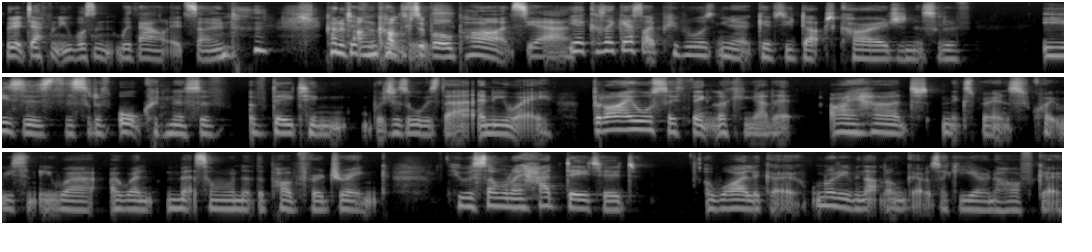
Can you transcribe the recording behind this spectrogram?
But it definitely wasn't without its own kind of uncomfortable parts. Yeah. Yeah, because I guess like people, you know, it gives you Dutch courage and it sort of eases the sort of awkwardness of of dating, which is always there anyway. But I also think, looking at it, I had an experience quite recently where I went met someone at the pub for a drink, who was someone I had dated a while ago, well, not even that long ago. It was like a year and a half ago,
